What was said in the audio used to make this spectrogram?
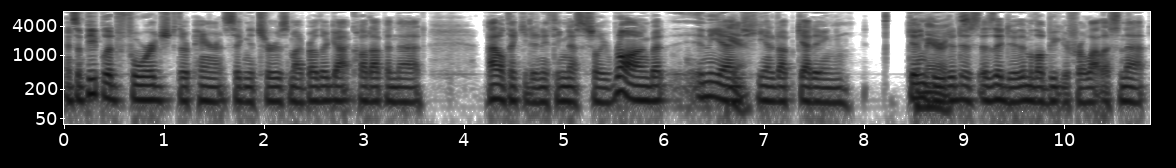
and some people had forged their parents' signatures. My brother got caught up in that I don't think he did anything necessarily wrong, but in the end, yeah. he ended up getting getting booted as, as they do. Them they'll boot you for a lot less than that.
